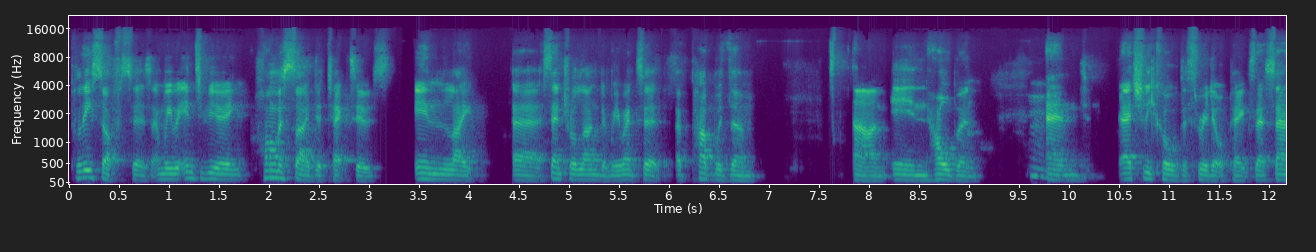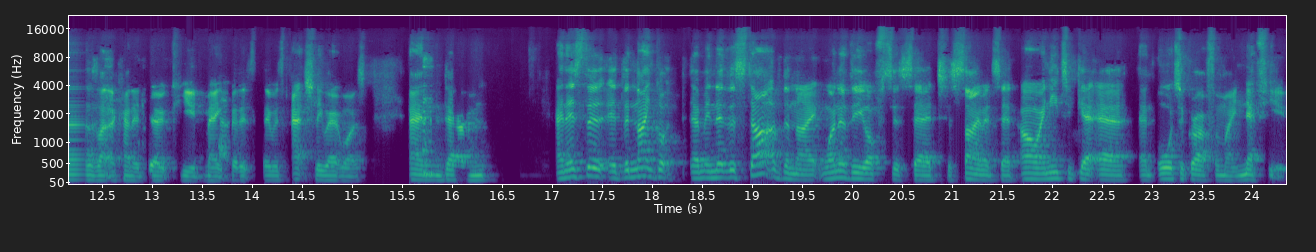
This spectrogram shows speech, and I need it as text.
police officers, and we were interviewing homicide detectives in like uh, central London. We went to a pub with them um, in Holborn, mm-hmm. and actually called the Three Little Pigs. That sounds like a kind of joke you'd make, but it was actually where it was. And um, and as the the night got, I mean, at the start of the night, one of the officers said to Simon, said, "Oh, I need to get a, an autograph for my nephew."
